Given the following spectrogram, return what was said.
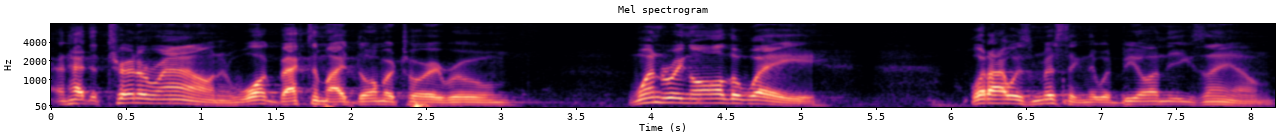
and had to turn around and walk back to my dormitory room, wondering all the way what I was missing that would be on the exam.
